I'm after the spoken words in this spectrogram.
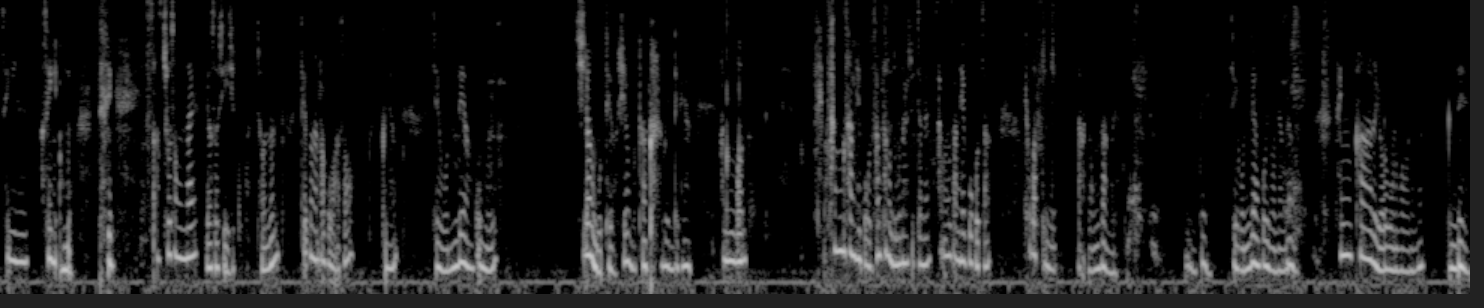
생일 생일 어머 추석날 6시 29분 저는 퇴근을 하고 와서 그냥 제 원대한 꿈을 실현은 못해요. 실현 못하는 거 알고 있는데 그냥 한번 상상해보고 상상은 누구나 할 수 있잖아요. 상상해보고자 켜봤습니다. 영상을. 근데 제 원대한 꿈이 뭐냐면 생카를 열어보는 거거든요. 근데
